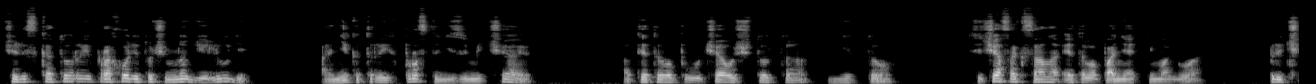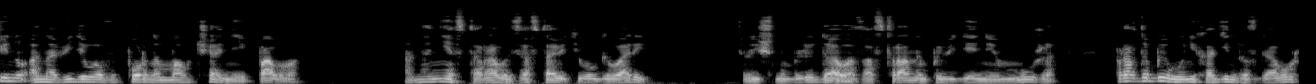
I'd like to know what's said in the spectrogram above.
через которое проходят очень многие люди, а некоторые их просто не замечают. От этого получалось что-то не то. Сейчас Оксана этого понять не могла. Причину она видела в упорном молчании Павла. Она не старалась заставить его говорить, лишь наблюдала за странным поведением мужа. Правда, был у них один разговор,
